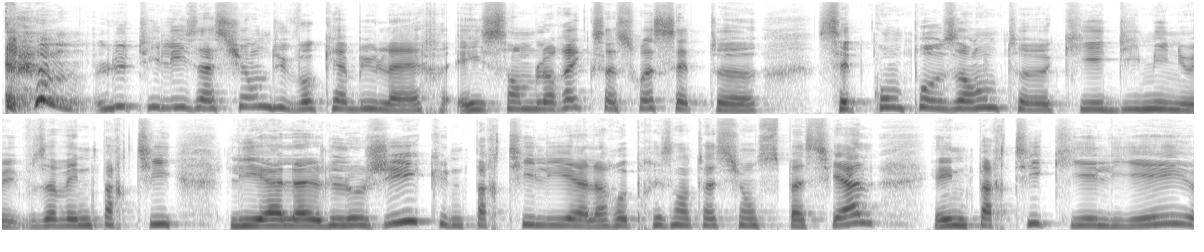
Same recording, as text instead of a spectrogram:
l'utilisation du vocabulaire. Et il semblerait que ce soit cette, euh, cette composante euh, qui est diminuée. Vous avez une partie liée à la logique, une partie liée à la représentation spatiale et une partie qui est liée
